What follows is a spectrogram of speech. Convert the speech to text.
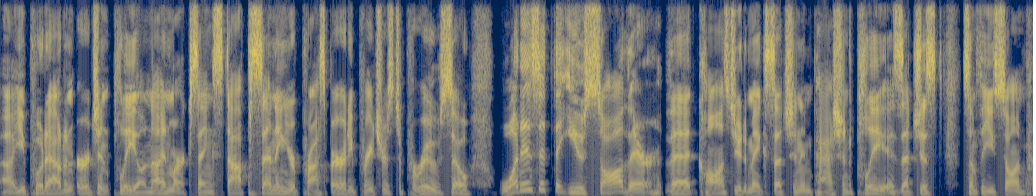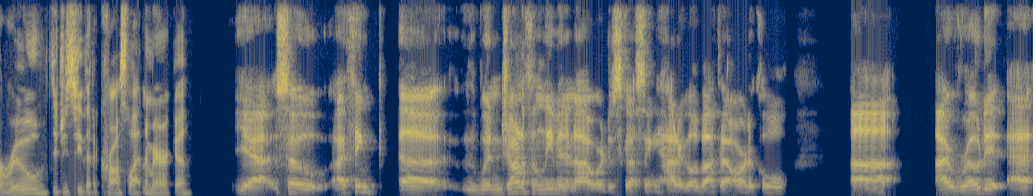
Uh, you put out an urgent plea on Nine Mark saying, stop sending your prosperity preachers to Peru. So, what is it that you saw there that caused you to make such an impassioned plea? Is that just something you saw in Peru? Did you see that across Latin America? Yeah. So, I think uh, when Jonathan Leeman and I were discussing how to go about that article, uh, I wrote it at,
